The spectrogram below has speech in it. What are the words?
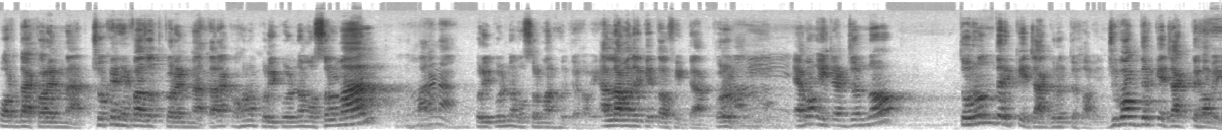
পর্দা করেন না চোখের হেফাজত করেন না তারা কখনো পরিপূর্ণ মুসলমান পরিপূর্ণ মুসলমান হতে হবে। আল্লাহ আমাদেরকে তৌফিক দান করুন। এবং এটার জন্য তরুণদেরকে জাগ্রত হবে যুবকদেরকে জাগতে হবে।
